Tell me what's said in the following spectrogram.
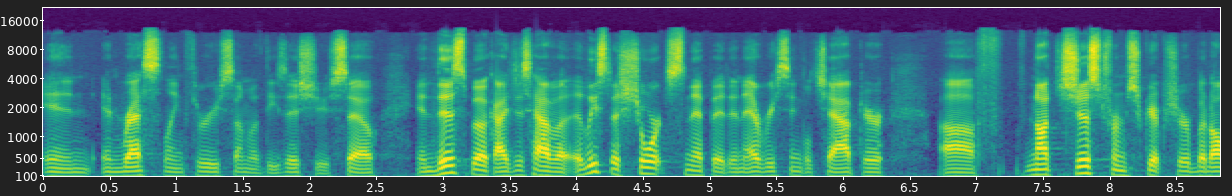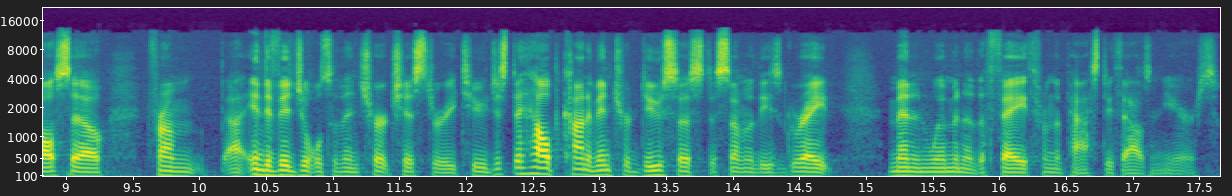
in, in wrestling through some of these issues. So in this book, I just have a, at least a short snippet in every single chapter, uh, not just from Scripture, but also from uh, individuals within church history, too, just to help kind of introduce us to some of these great men and women of the faith from the past 2,000 years.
